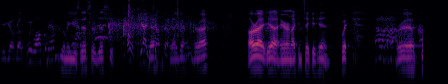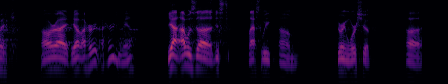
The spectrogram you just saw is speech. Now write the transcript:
Here you go, brother. Can we welcome him? You want me to use this or this? Oh, yeah, you yeah? got that. Yeah, I got it. All right. All right, yeah, Aaron, I can take a hint. Quick. Real quick. All right. Yeah, I heard I heard you, man. Yeah, I was uh, just last week um, during worship. Uh,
